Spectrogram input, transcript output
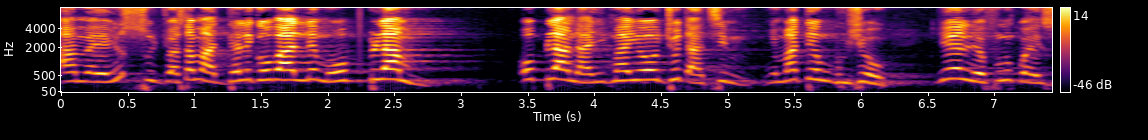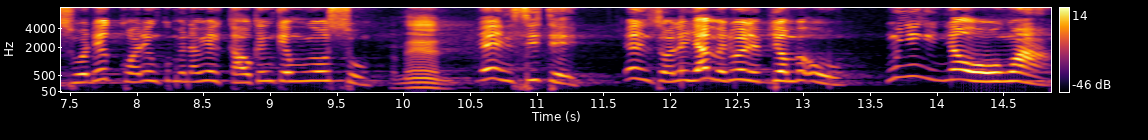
ame yi sudzɔ sama deli ke wova lé me wobla mu wobla na anyigba ye wodzo dati mu nye ma te ŋuzi o. Ye le funu kpɔ zo ɖe kɔ ɖe ŋkume na ye kawo keŋkeŋ ye woso ye nsi te ye nzɔli ye ame ɖewo le biɔm be o ŋunyi nyinya o ŋua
